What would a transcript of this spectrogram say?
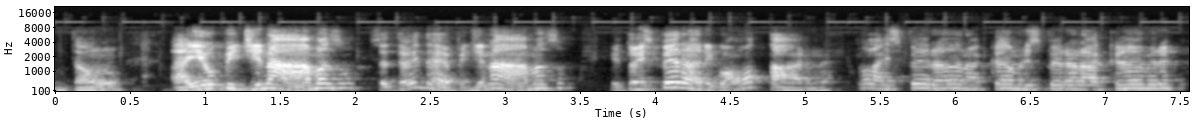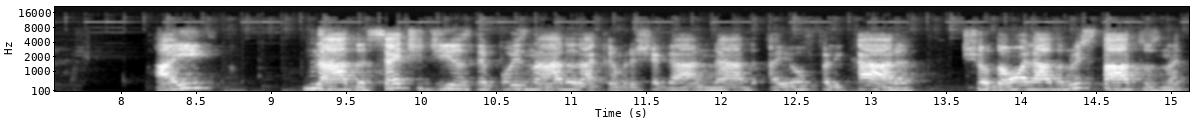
Então, aí eu pedi na Amazon, você ter uma ideia, eu pedi na Amazon e tô esperando, igual um otário, né? Tô lá esperando a câmera, esperando a câmera. Aí, nada. Sete dias depois, nada da câmera chegar, nada. Aí eu falei, cara, deixa eu dar uma olhada no status, né?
